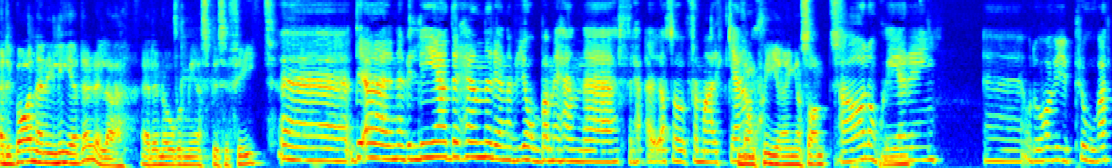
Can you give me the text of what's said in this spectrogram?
är det bara när ni leder eller är det något mer specifikt? Eh, det är när vi leder henne, det är när vi jobbar med henne för, alltså från marken. Longering och sånt? Ja, longering. Eh, och då har vi ju provat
